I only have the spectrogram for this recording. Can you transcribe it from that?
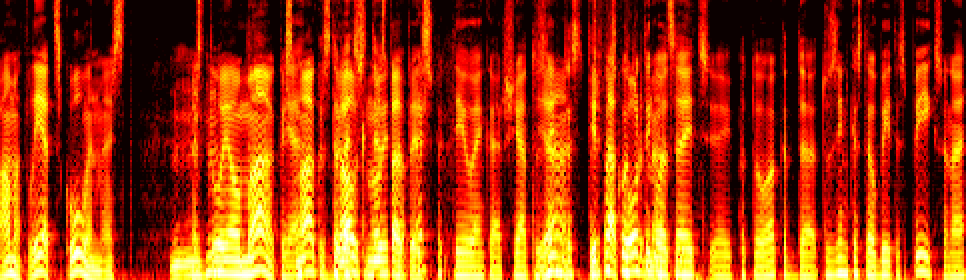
pamatlietas, kulinmest. Mm -hmm. Es to jau māku, es Jā, māku uz galvas nostāties. Perspektīva vienkārši. Jā, tu Jā, zini, tas, tas ir pats, ko tu tikko teici par to, ka uh, tu zini, kas tev bija tas pīks. Un, ne?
